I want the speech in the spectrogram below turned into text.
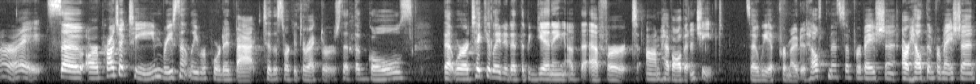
All right. So our project team recently reported back to the circuit directors that the goals that were articulated at the beginning of the effort um, have all been achieved. So we have promoted health misinformation or health information.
